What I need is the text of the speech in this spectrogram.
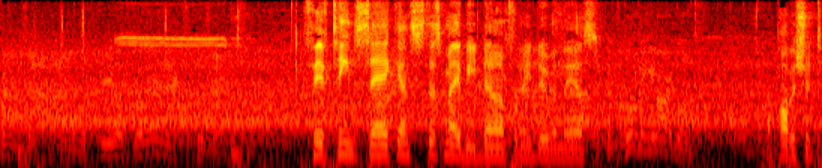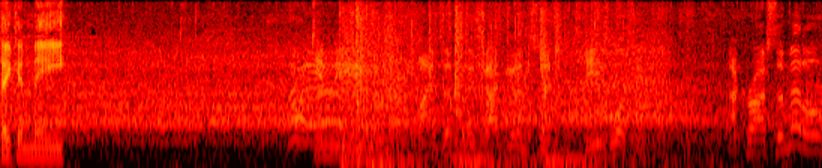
comes out onto the field for their next possession. 15 seconds. This may be done for me doing this. At the 20-yard line. I probably should take a knee. Across the middle.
